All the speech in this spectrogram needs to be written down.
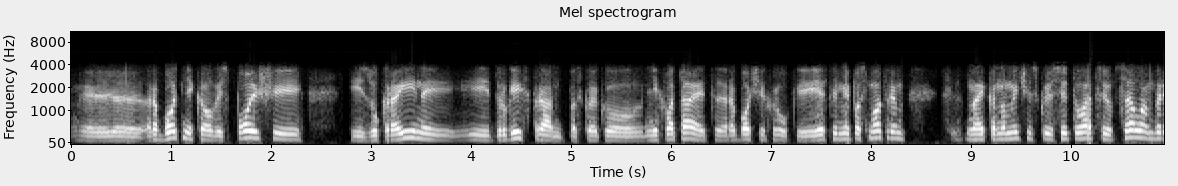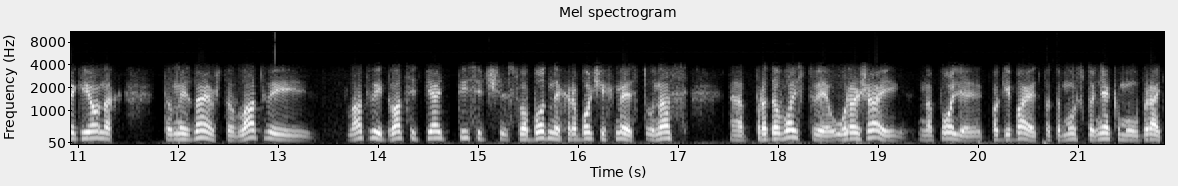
э, работников из Польши, из Украины и других стран, поскольку не хватает рабочих рук. И если мы посмотрим на экономическую ситуацию в целом в регионах, то мы знаем, что в Латвии, в Латвии 25 тысяч свободных рабочих мест. У нас продовольствие, урожай на поле погибает, потому что некому убрать.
